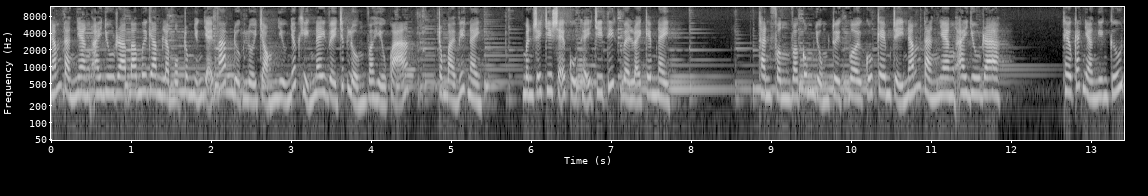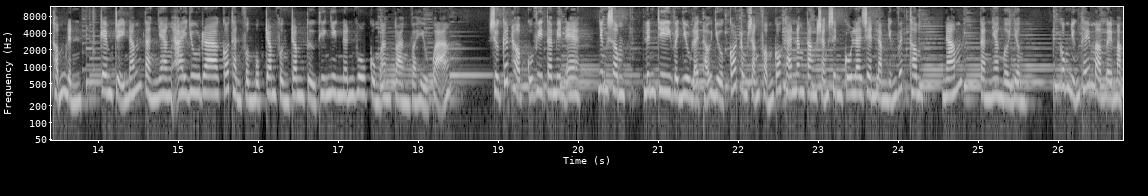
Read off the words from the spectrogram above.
nấm tàn nhang Ayura 30g là một trong những giải pháp được lựa chọn nhiều nhất hiện nay về chất lượng và hiệu quả. Trong bài viết này, mình sẽ chia sẻ cụ thể chi tiết về loại kem này. Thành phần và công dụng tuyệt vời của kem trị nấm tàn nhang Ayura theo các nhà nghiên cứu thẩm định, kem trị nám tàn nhang Ayura có thành phần 100% từ thiên nhiên nên vô cùng an toàn và hiệu quả. Sự kết hợp của vitamin E, nhân sâm, linh chi và nhiều loại thảo dược có trong sản phẩm có khả năng tăng sản sinh collagen làm những vết thâm, nám, tàn nhang mờ dần. Không những thế mà bề mặt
